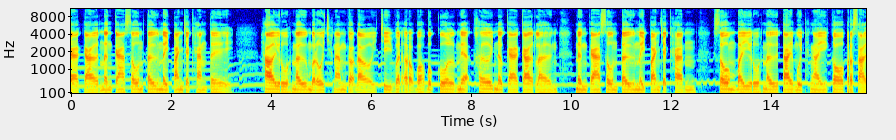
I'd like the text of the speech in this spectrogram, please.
ការកើតនិងការសូន្យទៅនៃបញ្ចខណ្ឌទេ ហើយរស់នៅ100ឆ្នាំក៏ដោយជីវិតរបស់បុគ្គលអ្នកឃើញនៅការកើតឡើង និងការសូន្យទៅនៃបញ្ចខណ្ឌសូមបីរស់នៅតែមួយថ្ងៃក៏ប្រសើរ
